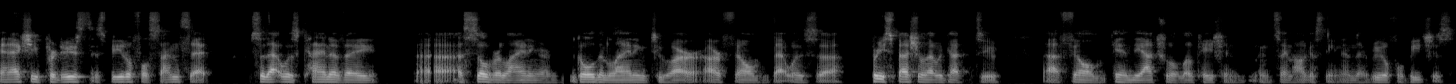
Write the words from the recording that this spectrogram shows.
and actually produced this beautiful sunset. So that was kind of a uh, a silver lining or golden lining to our our film that was uh, pretty special that we got to uh, film in the actual location in St. Augustine and their beautiful beaches.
